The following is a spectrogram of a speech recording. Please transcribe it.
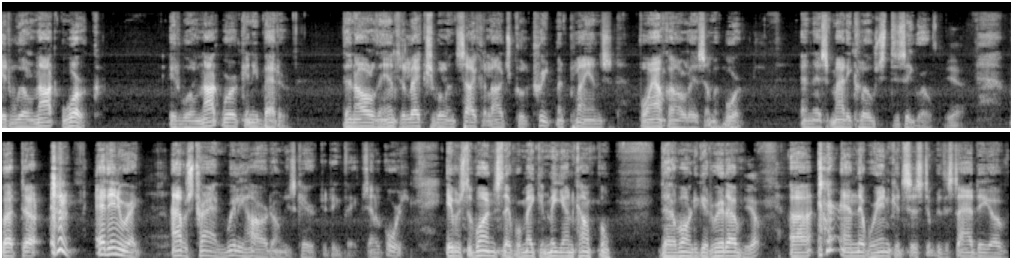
it will not work. It will not work any better than all the intellectual and psychological treatment plans for alcoholism have worked. And that's mighty close to zero. Yeah. But uh, at any rate, I was trying really hard on these character defects. And of course, it was the ones that were making me uncomfortable that I wanted to get rid of. Yep. Uh, and that were inconsistent with this idea of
